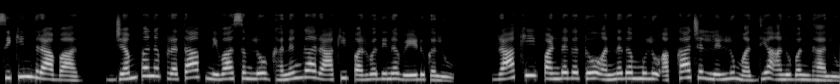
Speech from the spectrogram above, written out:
సికింద్రాబాద్ జంపన ప్రతాప్ నివాసంలో ఘనంగా రాఖీ పర్వదిన వేడుకలు. రాఖీ పండగతో అన్నదమ్ములు అక్కాచెల్లెళ్ళు మధ్య అనుబంధాలు.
